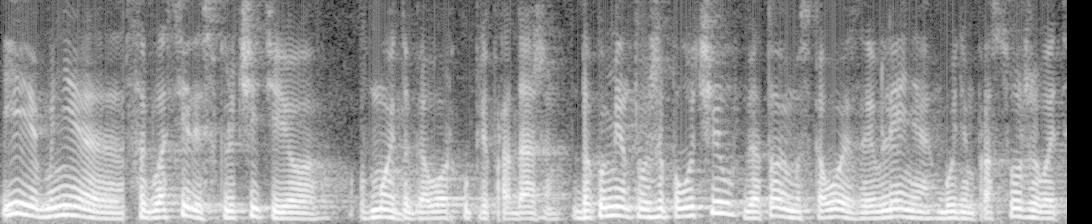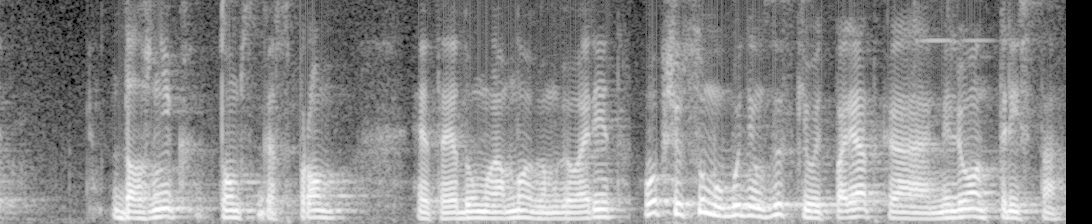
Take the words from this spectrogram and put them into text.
И мне согласились включить ее в мой договор купли-продажи. Документы уже получил, готовим исковое заявление, будем просуживать. Должник Томск Газпром. Это, я думаю, о многом говорит. Общую сумму будем взыскивать порядка миллион триста.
